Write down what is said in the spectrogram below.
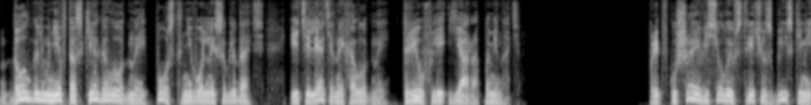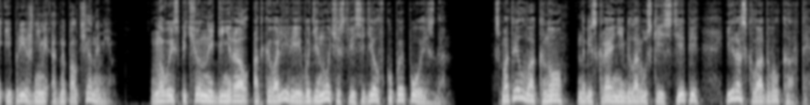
«Долго ли мне в тоске голодной пост невольный соблюдать и телятиной холодной трюфли яра поминать?» Предвкушая веселую встречу с близкими и прежними однополчанами, новоиспеченный генерал от кавалерии в одиночестве сидел в купе поезда, смотрел в окно на бескрайние белорусские степи и раскладывал карты.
